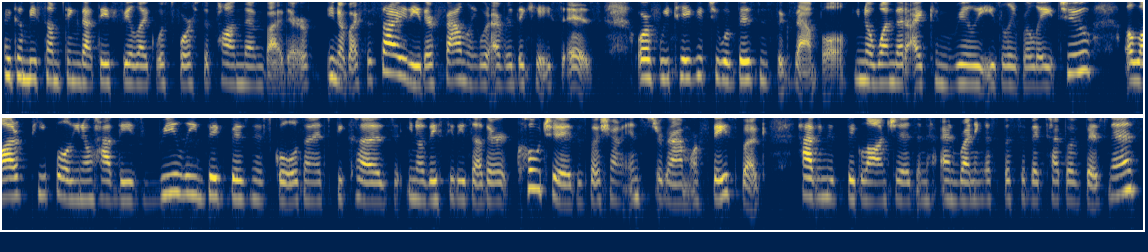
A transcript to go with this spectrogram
it can be something that they feel like was forced upon them by their you know by society their family whatever the case is. Or if we take it to a business example you know one that i can really easily relate to a lot of people you know have these really big business goals and it's because you know they see these other coaches especially on instagram or facebook having these big launches and, and running a specific type of business.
